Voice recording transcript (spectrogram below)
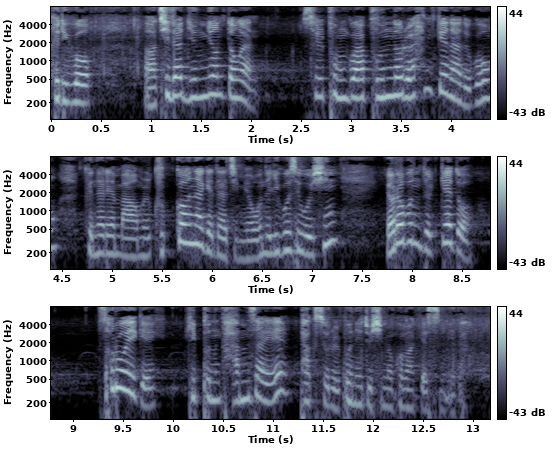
그리고 어, 지난 6년 동안 슬픔과 분노를 함께 나누고 그날의 마음을 굳건하게 다지며 오늘 이곳에 오신 여러분들께도 서로에게 깊은 감사의 박수를 보내주시면 고맙겠습니다.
